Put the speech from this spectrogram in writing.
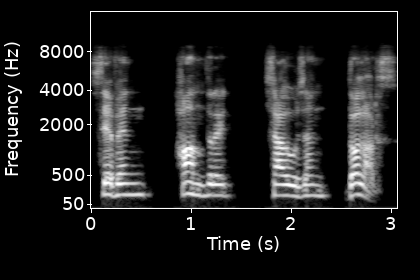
$700,000.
